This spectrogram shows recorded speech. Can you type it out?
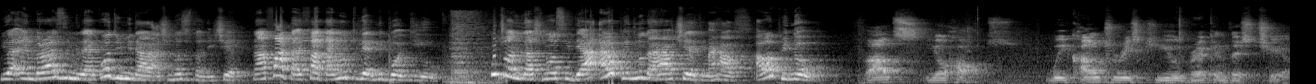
You are embarrassing me. Like, what do you mean that I should not sit on the chair? Now, fact, I fact, I don't kill anybody. Oh. Which one that I should not sit there? I hope you know that I have chairs in my house. I hope you know. That's your house. We can't risk you breaking this chair.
